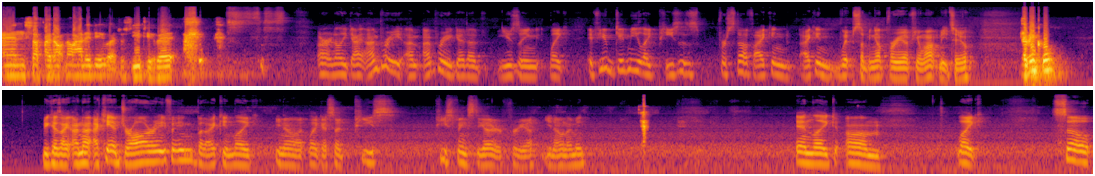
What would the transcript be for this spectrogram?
And stuff I don't know how to do, I just YouTube it. or like I, I'm pretty I'm, I'm pretty good at using like if you give me like pieces for stuff I can I can whip something up for you if you want me to That'd be cool. because I, I'm not I can't draw or anything but I can like you know like I said piece piece things together for you you know what I mean Yeah. and like um like so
